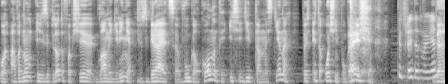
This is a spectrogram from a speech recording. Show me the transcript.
Вот. А в одном из эпизодов вообще главная героиня взбирается в угол комнаты и сидит там на стенах. То есть это очень пугающе. Ты про этот момент? Да.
